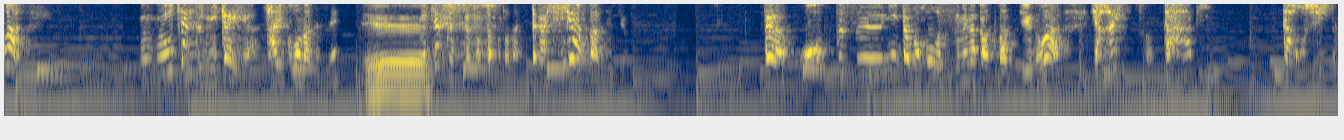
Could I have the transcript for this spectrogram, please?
は2着2回が最高なんですね。へ2着しか取ったことない。だから悲願なんですよ。だからオークスに多分歩を進めなかったっていうのは、やはりそのダービーが欲しいと。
